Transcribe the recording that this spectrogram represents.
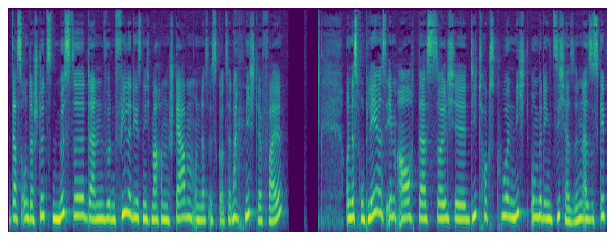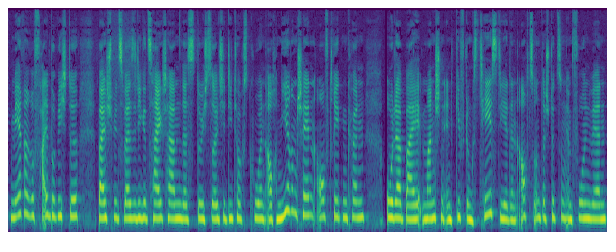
das unterstützen müsste, dann würden viele, die es nicht machen, sterben. Und das ist Gott sei Dank nicht der Fall. Und das Problem ist eben auch, dass solche Detox-Kuren nicht unbedingt sicher sind. Also es gibt mehrere Fallberichte beispielsweise, die gezeigt haben, dass durch solche Detox-Kuren auch Nierenschäden auftreten können oder bei manchen Entgiftungstees, die ja dann auch zur Unterstützung empfohlen werden,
